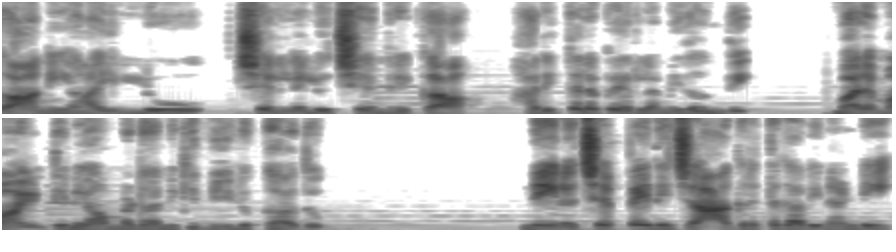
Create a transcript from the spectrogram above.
కానీ ఆ ఇల్లు చెల్లెలు చంద్రిక హరితల పేర్ల మీద ఉంది. మనం మా ఇంటిని అమ్మడానికి వీలు కాదు. నేను చెప్పేది జాగ్రత్తగా వినండి.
